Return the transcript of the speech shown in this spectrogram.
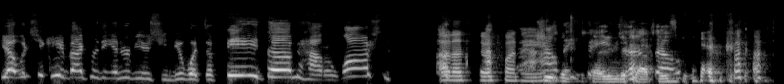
yeah when she came back for the interview she knew what to feed them how to wash them. Oh, that's so funny. She's they like the captain's back.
